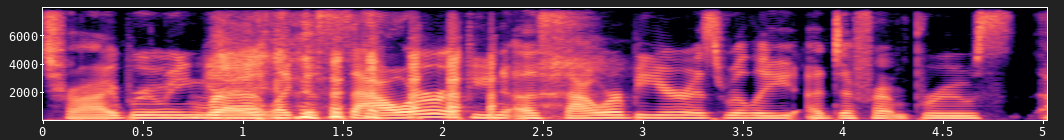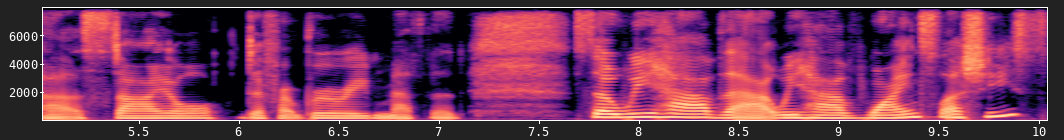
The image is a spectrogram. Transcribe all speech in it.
try brewing yet. Right. Like a sour, if you know, a sour beer is really a different brew uh, style, different brewery method. So we have that. We have wine slushies.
